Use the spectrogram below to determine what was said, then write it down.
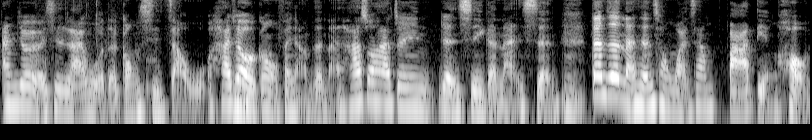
安就有一次来我的公司找我，他就有跟我分享这个男，嗯、他说他最近认识一个男生，嗯、但这个男生从晚上八点后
